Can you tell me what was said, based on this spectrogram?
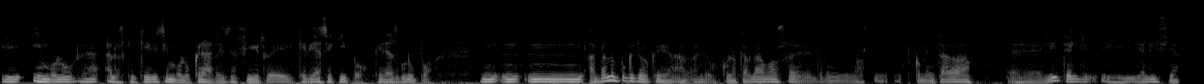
y involucra a los que quieres involucrar, es decir, eh, creas equipo, creas grupo. N- hablando un poquito de lo que, con lo que hablábamos, eh, lo que nos comentaba eh, Little y, Alicia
